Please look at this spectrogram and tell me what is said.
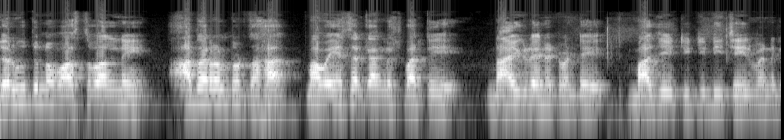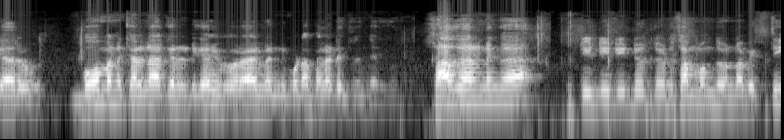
జరుగుతున్న వాస్తవాల్ని ఆధారాలతో సహా మా వైఎస్ఆర్ కాంగ్రెస్ పార్టీ నాయకుడైనటువంటి మాజీ టీటీడీ చైర్మన్ గారు బోమన్ కరుణాకర్ రెడ్డి గారి వివరాలన్నీ కూడా వెల్లడించడం జరిగింది. సాధారణంగా టీటీడీతో సంబంధం ఉన్న వ్యక్తి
